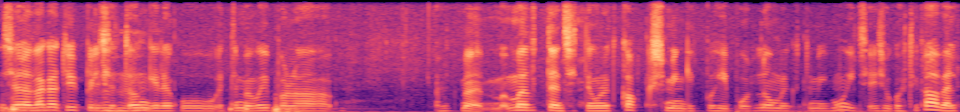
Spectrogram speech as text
seal väga tüüpiliselt mm -hmm. ongi nagu ütleme, võib-olla ütleme, ma võtan siit nagu need kaks mingit põhipoolt, loomulikult on mingeid muid seisukohti ka veel,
